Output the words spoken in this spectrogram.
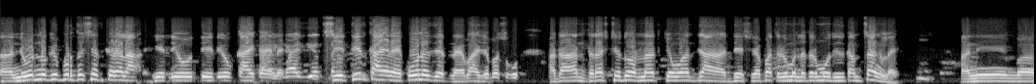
अं, निवडणुकीपुरतं शेतकऱ्याला हे देऊ ते देऊ काय काय नाही. शेतीत काय नाही कोणच देत नाही. भाजप असो आता आंतरराष्ट्रीय धोरणात किंवा ज्या- देशाच्या पातळीवर म्हणलं तर मोदीचं काम चांगलं आहे. आणि ब-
